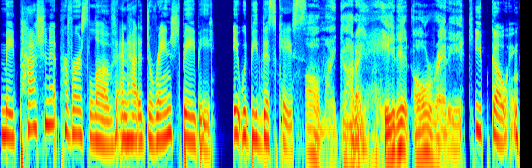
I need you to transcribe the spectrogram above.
made passionate, perverse love and had a deranged baby, it would be this case. Oh, my God. I hate it already. Keep going.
